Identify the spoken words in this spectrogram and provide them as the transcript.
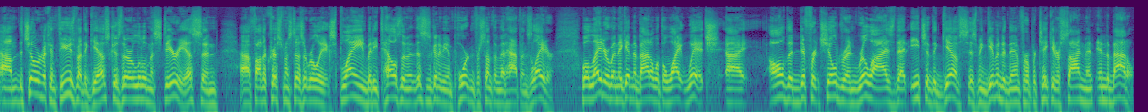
Um, the children are confused by the gifts because they're a little mysterious, and uh, Father Christmas doesn't really explain, but he tells them that this is going to be important for something that happens later. Well, later, when they get in the battle with the White Witch, uh, all the different children realize that each of the gifts has been given to them for a particular assignment in the battle.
